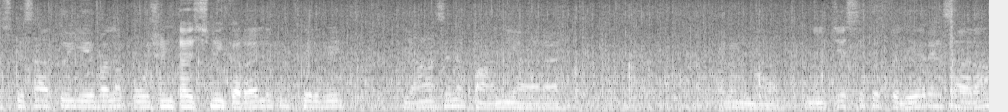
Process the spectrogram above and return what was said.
उसके साथ तो ये वाला पोर्शन टच नहीं कर रहा है, लेकिन फिर भी यहाँ से ना पानी आ रहा है। अरे नो नीचे से तो क्लियर है सारा।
